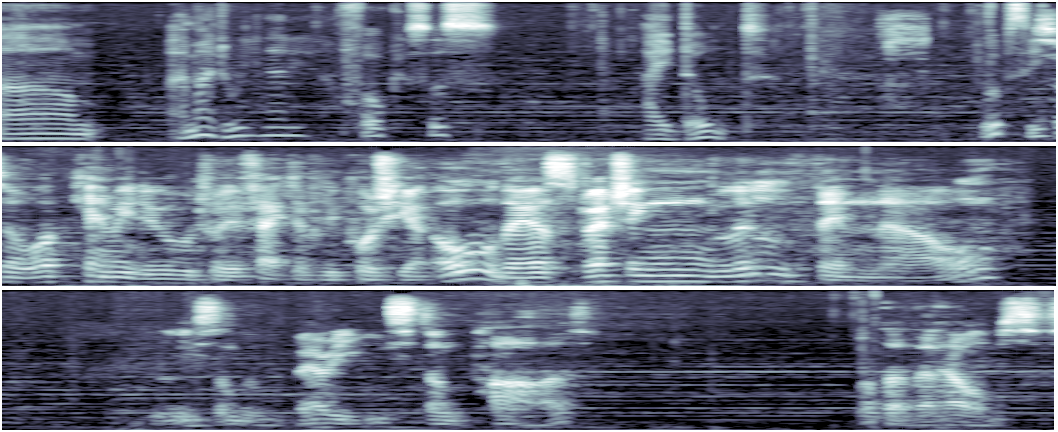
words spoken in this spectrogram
Um, am I doing any focuses? I don't. Whoopsie. So what can we do to effectively push here? Oh, they're stretching a little thin now. At least on the very eastern part. Not that that helps.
